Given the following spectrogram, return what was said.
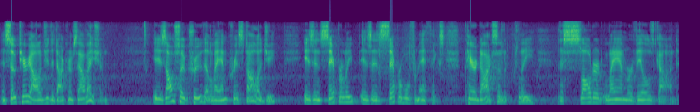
and soteriology, the doctrine of salvation. It is also true that Lamb Christology is inseparably is inseparable from ethics. Paradoxically, the slaughtered lamb reveals God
